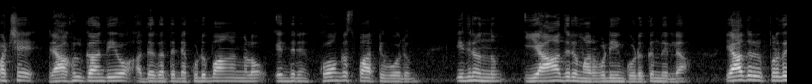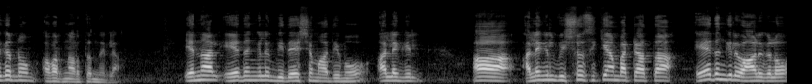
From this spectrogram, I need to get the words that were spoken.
പക്ഷേ രാഹുൽ ഗാന്ധിയോ അദ്ദേഹത്തിന്റെ കുടുംബാംഗങ്ങളോ എന്തിന് കോൺഗ്രസ് പാർട്ടി പോലും ഇതിനൊന്നും യാതൊരു മറുപടിയും കൊടുക്കുന്നില്ല യാതൊരു പ്രതികരണവും അവർ നടത്തുന്നില്ല. എന്നാൽ ഏതെങ്കിലും വിദേശ മാധ്യമമോ അല്ലെങ്കിൽ അല്ലെങ്കിൽ വിശ്വസിക്കാൻ പറ്റാത്ത ഏതെങ്കിലും ആളുകളോ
